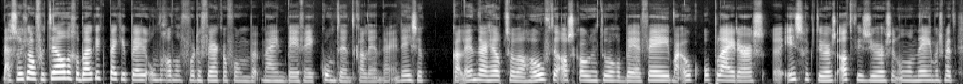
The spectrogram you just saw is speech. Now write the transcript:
Nou, zoals ik al vertelde, gebruik ik PKP onder andere voor de verkoop van mijn BV Content Kalender. En deze kalender helpt zowel hoofden als coördinatoren BV, maar ook opleiders, instructeurs, adviseurs en ondernemers met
